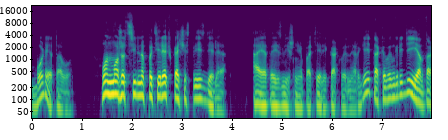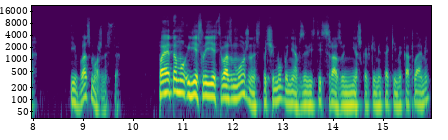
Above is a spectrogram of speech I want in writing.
Более того, он может сильно потерять в качестве изделия, а это излишние потери как в энергии, так и в ингредиентах и в возможностях. Поэтому, если есть возможность, почему бы не обзавестись сразу несколькими такими котлами?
